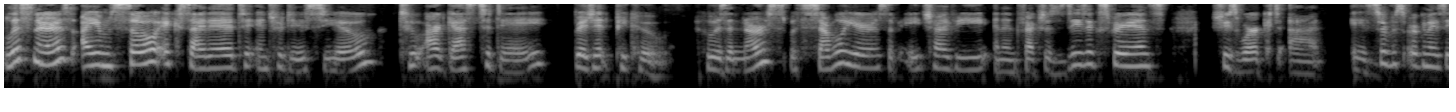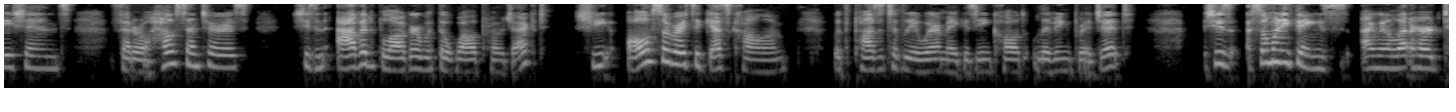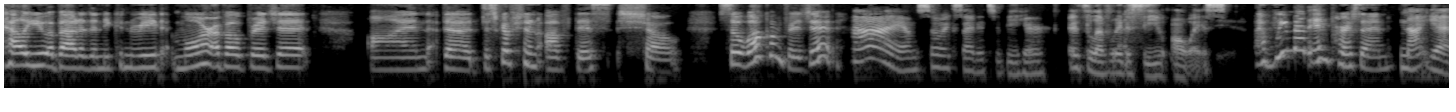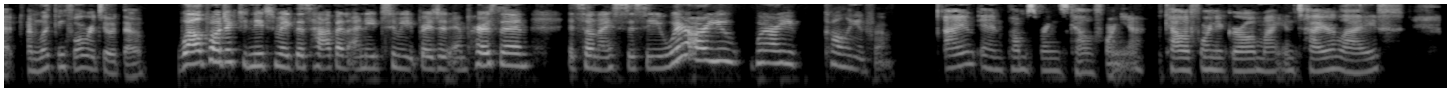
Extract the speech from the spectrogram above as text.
Listeners, I am so excited to introduce you to our guest today, Bridgette Picou, who is a nurse with several years of HIV and infectious disease experience. She's worked at AIDS service organizations, federal health centers. She's an avid blogger with the Well Project. She also writes a guest column with Positively Aware magazine called Living Bridgette she's so many things. I'm going to let her tell you about it and you can read more about Bridgette on the description of this show. So welcome, Bridgette. Hi, I'm so excited to be here. It's lovely to see you always. Have we met in person? Not yet. I'm looking forward to it though. Well, project, you need to make this happen. I need to meet Bridgette in person. It's so nice to see you. Where are you? Where are you calling in from? I am in Palm Springs, California. California girl my entire life.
